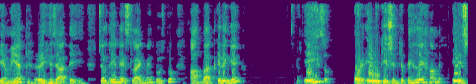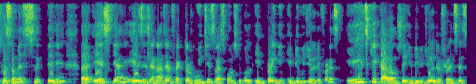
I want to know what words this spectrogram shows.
अहमियत रह जाते हैं। चलते हैं नेक्स्ट स्लाइड में। दोस्तों, आप बात करेंगे एज और एडुकेशन के। पहले हम एज को समझ सकते हैं। एज क्या है? Age is another factor which is responsible in bringing individual difference age के कारण से इंडिविजुअल डिफरेंसेस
